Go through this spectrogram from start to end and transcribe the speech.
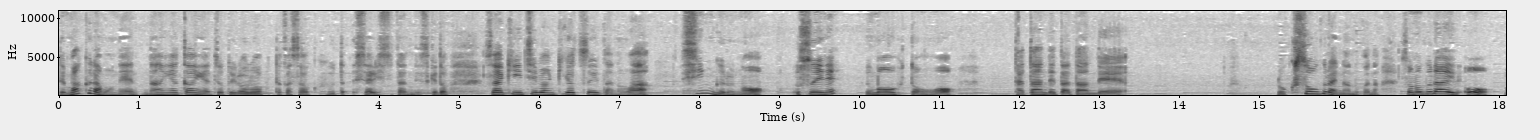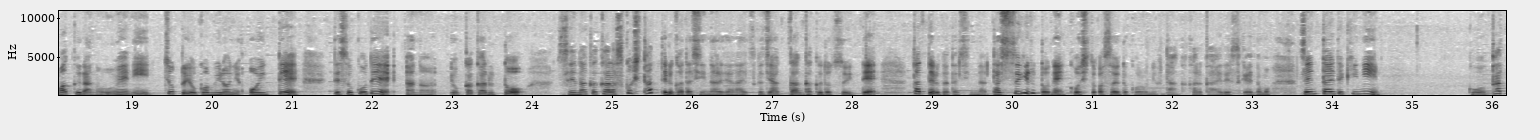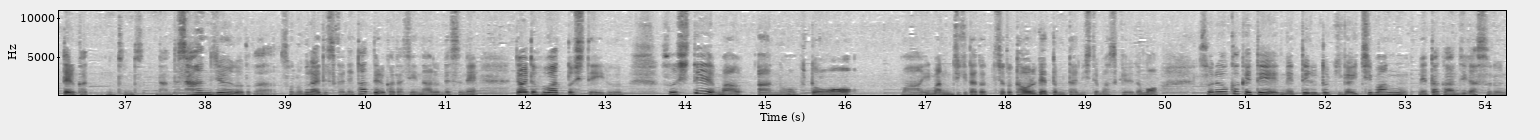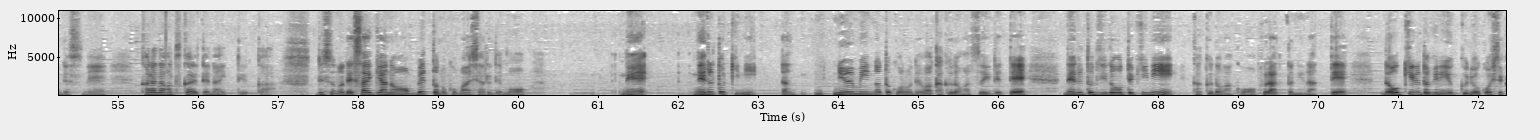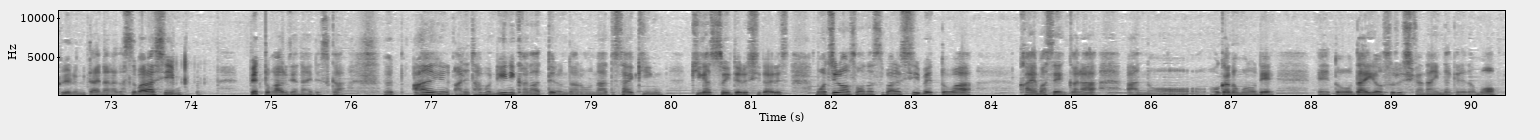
で枕もねなんやかんやちょっといろいろ高さを工夫したりしてたんですけど最近一番気がついたのはシングルの薄いね羽毛布団を畳んで畳んで6層ぐらいになるのかなそのぐらいを枕の上にちょっと横広に置いてでそこであの寄っかかると背中から少し立ってる形になるじゃないですか。若干角度ついて。立ってる形になる。立ちすぎるとね腰とかそういうところに負担かかるからあれですけれども全体的にこう立ってるかなんだ30度とかそのぐらいですかね。立ってる形になるんですね。で割とふわっとしている。そしてまああの布団をまあ今の時期だとちょっとタオルケットみたいにしてますけれどもそれをかけて寝てる時が一番寝た感じがするんですね。体が疲れてないっていうか。ですので最近あのベッドのコマーシャルでも、ね、寝る時に入眠のところでは角度がついてて寝ると自動的に角度がこうフラットになってで起きる時にゆっくり起こしてくれるみたいななんか素晴らしいベッドがあるじゃないですか。あれあれ多分理にかなってるんだろうなって最近気がついてる次第です。もちろんそんな素晴らしいベッドは買えませんからあの他のもので、えーと代用するしかないんだけれども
